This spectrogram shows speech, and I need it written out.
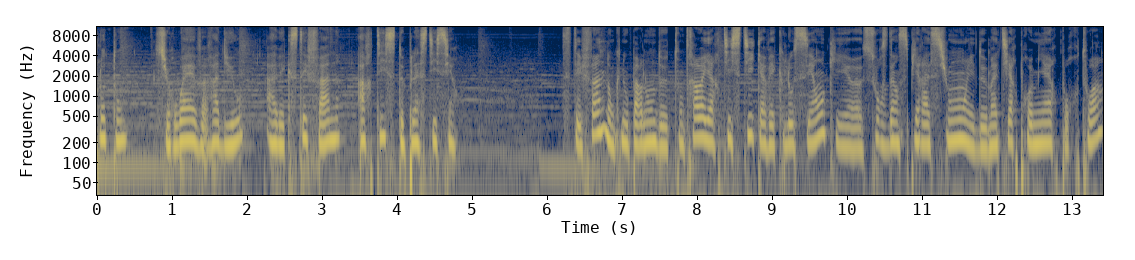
Flottons sur Wave Radio avec Stéphane artiste plasticien. Stéphane, donc nous parlons de ton travail artistique avec l'océan qui est euh, source d'inspiration et de matière première pour toi.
